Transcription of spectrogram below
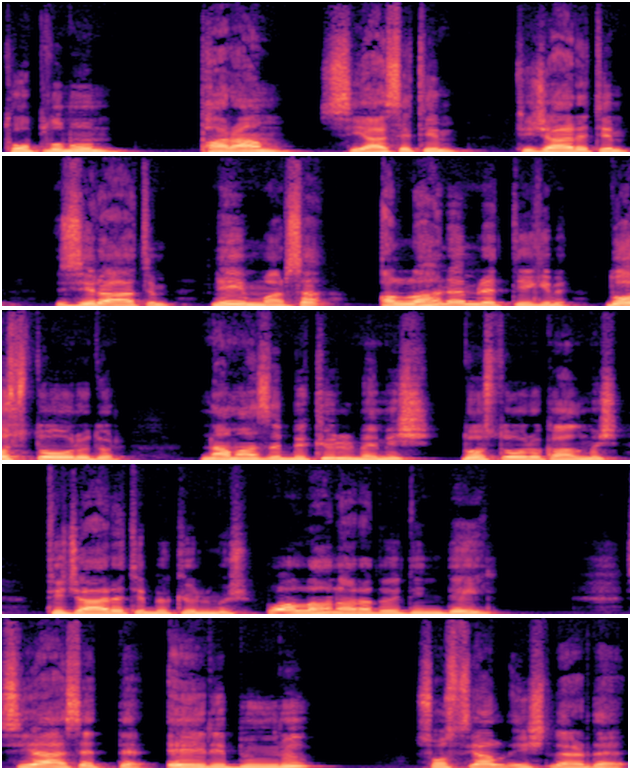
toplumum, param, siyasetim, ticaretim, ziraatim neyim varsa Allah'ın emrettiği gibi dost doğrudur. Namazı bükülmemiş, dost doğru kalmış, ticareti bükülmüş. Bu Allah'ın aradığı din değil. Siyasette eğri büğrü, sosyal işlerde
